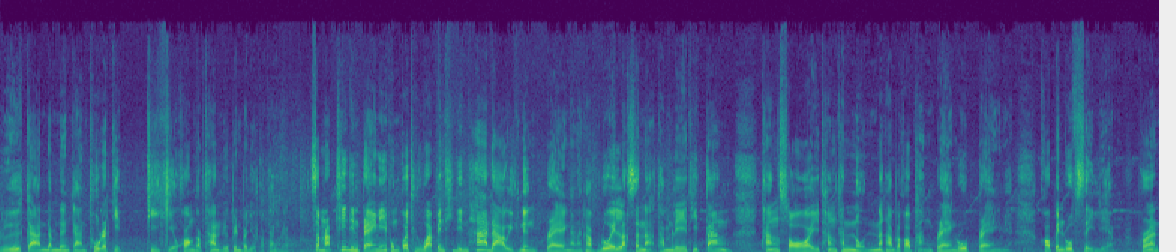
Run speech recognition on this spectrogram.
หรือการดำเนินการธุรกิจที่เกี่ยวข้องกับท่าน หรือเป็นประโยชน์กับท่านครับ สำหรับที่ดินแปลงนี้ผมก็ถือว่าเป็นที่ดิน 5 ดาวอีกหนึ่งแปลงนะครับด้วยลักษณะทำเลที่ตั้งทั้งซอยทั้งถนนนะครับแล้วก็ผังแปลงรูปแปลงเนี่ยก็เป็นรูปสี่เหลี่ยมเพราะนั้น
